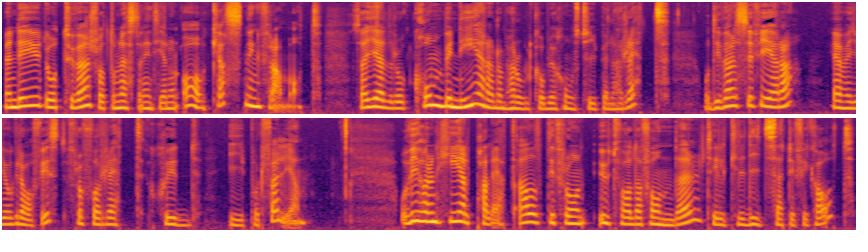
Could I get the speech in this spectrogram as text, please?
Men det är ju då tyvärr så att de nästan inte ger någon avkastning framåt. Så här gäller det att kombinera de här olika obligationstyperna rätt och diversifiera, även geografiskt, för att få rätt skydd i portföljen. Och vi har en hel palett, allt ifrån utvalda fonder till kreditcertifikat.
